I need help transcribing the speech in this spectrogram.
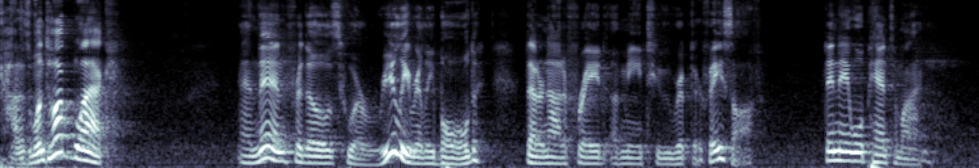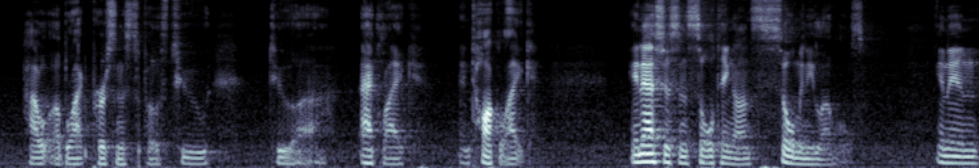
How does one talk black? And then, for those who are really, really bold, that are not afraid of me to rip their face off, then they will pantomime how a black person is supposed to, to uh, act like and talk like. And that's just insulting on so many levels. And then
